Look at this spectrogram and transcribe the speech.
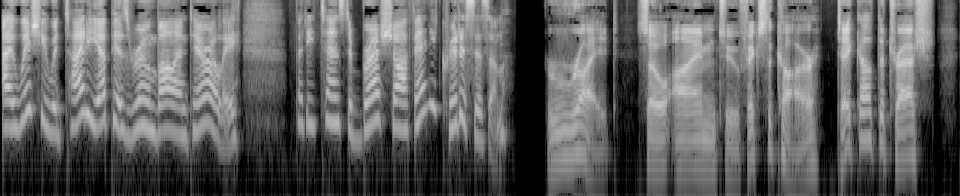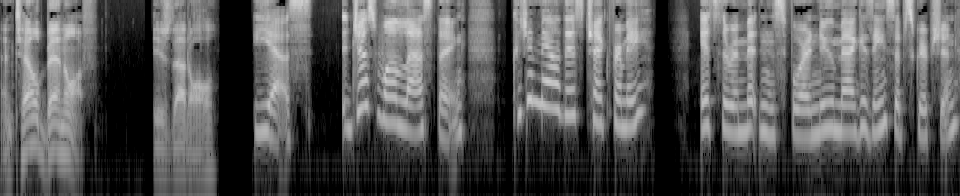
I wish he would tidy up his room voluntarily, but he tends to brush off any criticism. Right. So I'm to fix the car, take out the trash, and tell Ben off. Is that all? Yes. Just one last thing. Could you mail this check for me? It's the remittance for a new magazine subscription.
